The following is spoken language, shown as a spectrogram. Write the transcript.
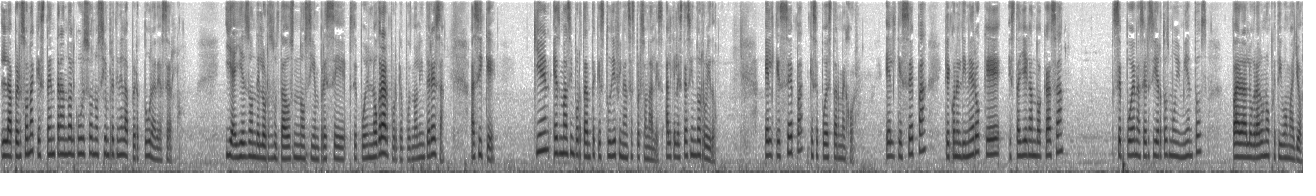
la persona que está entrando al curso no siempre tiene la apertura de hacerlo. Y ahí es donde los resultados no siempre se, se pueden lograr porque pues no le interesa. Así que, ¿quién es más importante que estudie finanzas personales? Al que le esté haciendo ruido. El que sepa que se puede estar mejor. El que sepa que con el dinero que está llegando a casa se pueden hacer ciertos movimientos para lograr un objetivo mayor.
